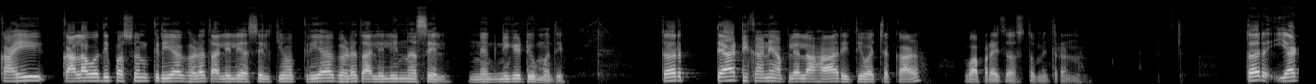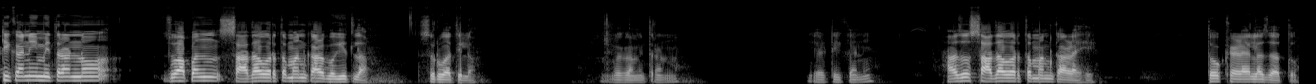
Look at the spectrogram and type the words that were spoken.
काही कालावधीपासून क्रिया घडत आलेली असेल किंवा क्रिया घडत आलेली नसेल ने निगेटिव्हमध्ये तर त्या ठिकाणी आपल्याला हा रीतिवाचक काळ वापरायचा असतो मित्रांनो. तर या ठिकाणी मित्रांनो जो आपण साधा वर्तमान काळ बघितला सुरुवातीला बघा मित्रांनो या ठिकाणी हा जो साधा वर्तमान काळ आहे तो खेळायला जातो.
